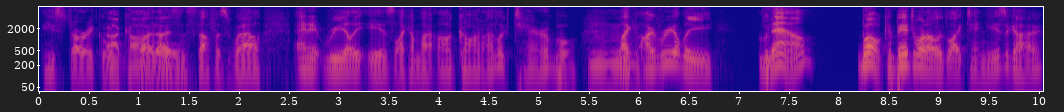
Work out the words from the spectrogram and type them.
historical Archival. photos and stuff as well. And it really is like, I'm like, oh God, I look terrible. Mm. Like, I really, now, well, compared to what I looked like 10 years ago.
